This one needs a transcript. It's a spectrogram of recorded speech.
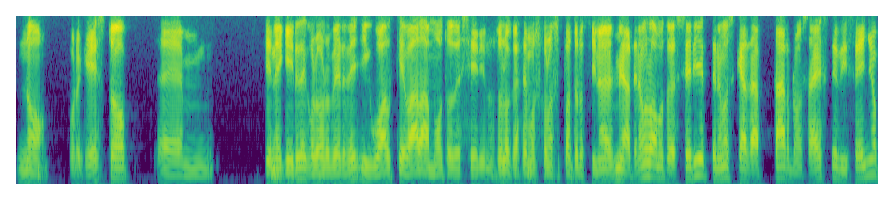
no, porque esto em, tiene que ir de color verde, igual que va la moto de serie. Nosotros lo que hacemos con los patrocinadores, mira, tenemos la moto de serie, tenemos que adaptarnos a este diseño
